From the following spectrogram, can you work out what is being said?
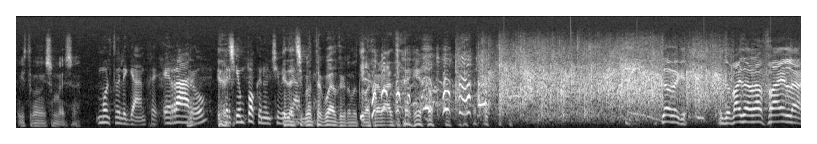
Visto come mi sono messo molto elegante. È raro? Eh, perché è un po' che non ci vediamo. È da 54 che non metto la cravatta io. no, perché vai da Raffaella,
